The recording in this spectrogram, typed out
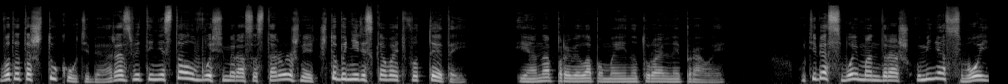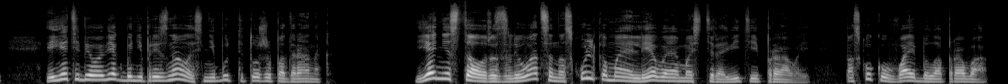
Вот эта штука у тебя, разве ты не стал в восемь раз осторожнее, чтобы не рисковать вот этой? И она провела по моей натуральной правой. У тебя свой мандраж, у меня свой, и я тебе вовек бы не призналась, не будь ты тоже подранок. Я не стал разливаться, насколько моя левая мастеровитей правой, поскольку Вай была права.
